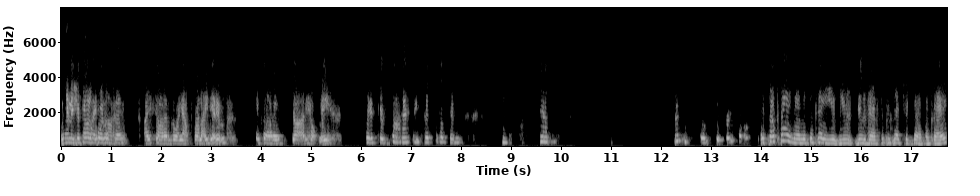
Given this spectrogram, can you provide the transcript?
Ma'am, is your phone I recording? shot. I shot him going out front. I hit him. Sorry. God help me. Please give God. I think I killed him. It's okay, ma'am, it's okay. You, you, you have to protect yourself, okay?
